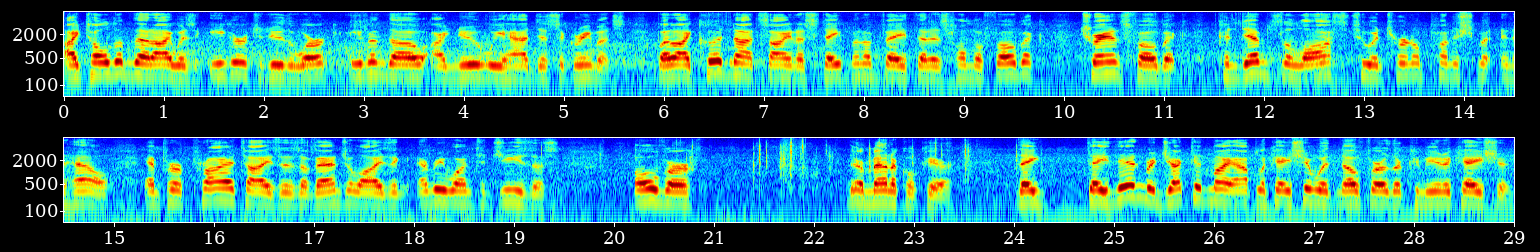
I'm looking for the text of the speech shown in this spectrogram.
I told them that I was eager to do the work, even though I knew we had disagreements. But I could not sign a statement of faith that is homophobic, transphobic, condemns the lost to eternal punishment in hell, and prioritizes evangelizing everyone to Jesus over their medical care. They, they then rejected my application with no further communication.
